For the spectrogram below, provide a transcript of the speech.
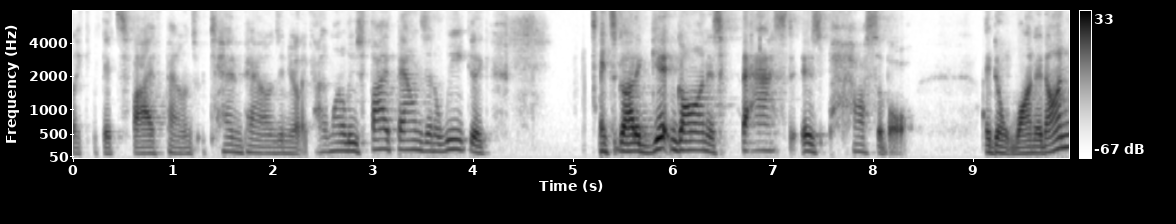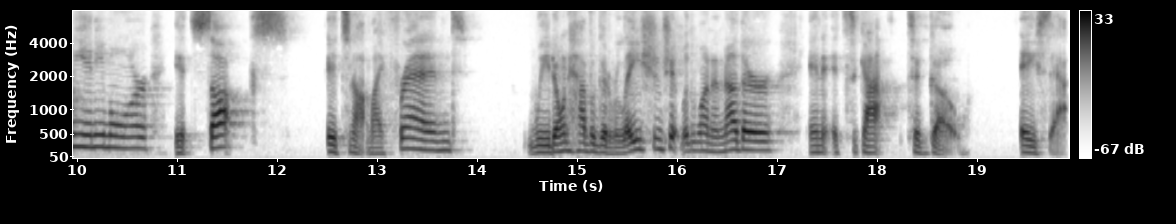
Like if it's five pounds or 10 pounds and you're like, I want to lose five pounds in a week. Like it's got to get gone as fast as possible. I don't want it on me anymore. It sucks it's not my friend. We don't have a good relationship with one another, and it's got to go ASAP.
